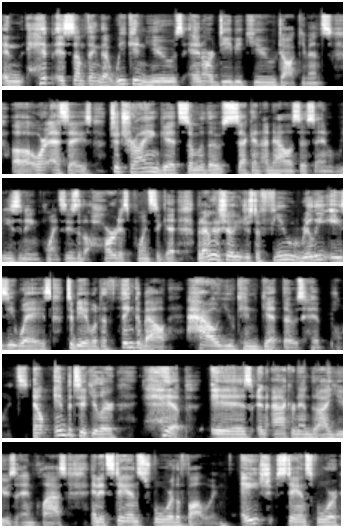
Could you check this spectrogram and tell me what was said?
And HIPP is something that we can use in our DBQ documents uh, or essays to try and get some of those second analysis and reasoning points. These are the hardest points to get, but I'm going to show you just a few really easy ways to be able to think about how you can get those HIPP points. Now, in particular, HIPP is an acronym that I use in class, and it stands for the following. H stands for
